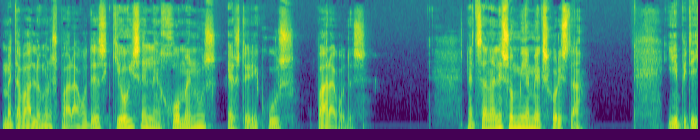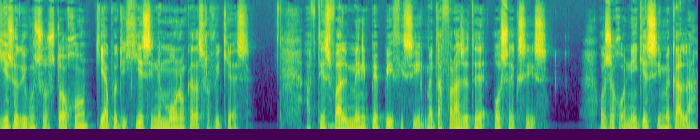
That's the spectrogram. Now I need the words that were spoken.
μεταβαλλόμενους παράγοντες και όχι σε ελεγχόμενους εσωτερικούς παράγοντες. Να τις αναλύσω μία-μία ξεχωριστά. Οι επιτυχίες οδηγούν στο στόχο και οι αποτυχίες είναι μόνο καταστροφικές. Αυτή η ασφαλμένη πεποίθηση μεταφράζεται ως εξής. Όσο έχω νίκες είμαι καλά.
